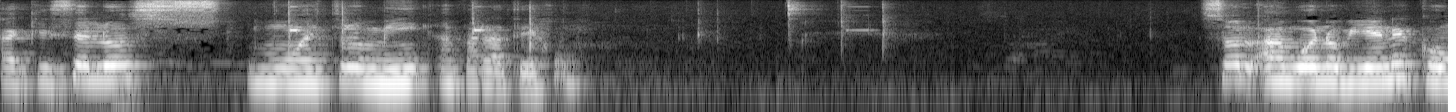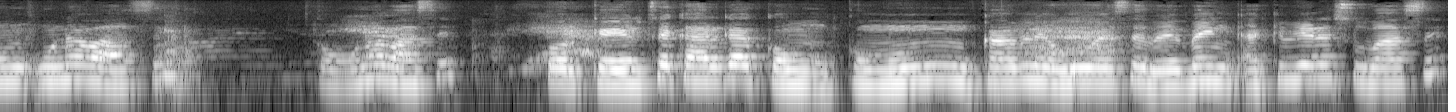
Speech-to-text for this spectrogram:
aquí se los muestro mi aparatejo. ah, bueno, viene con una base, con una base, porque él se carga con, un cable USB. Ven, aquí viene su base,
